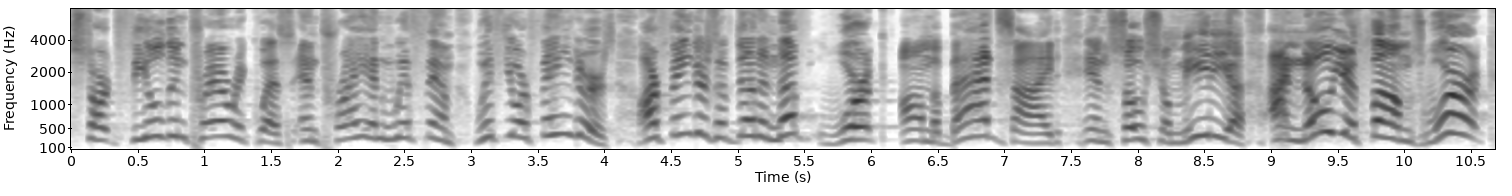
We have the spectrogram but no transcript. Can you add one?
Start fielding prayer requests and praying with them with your fingers. Our fingers have done enough work on the bad side in social media. I know your thumbs work.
